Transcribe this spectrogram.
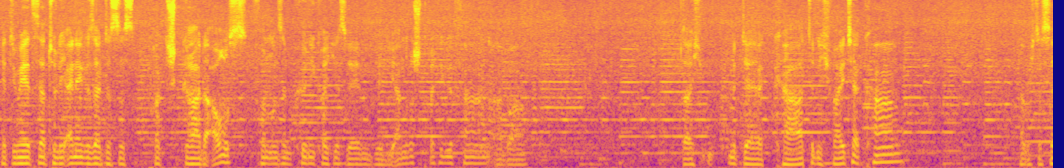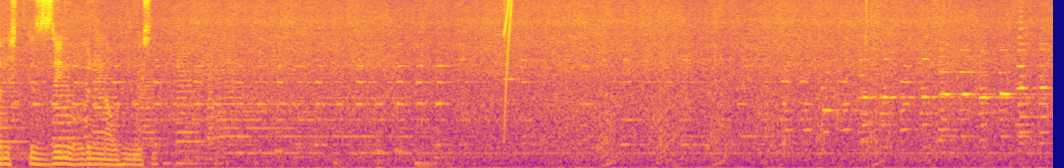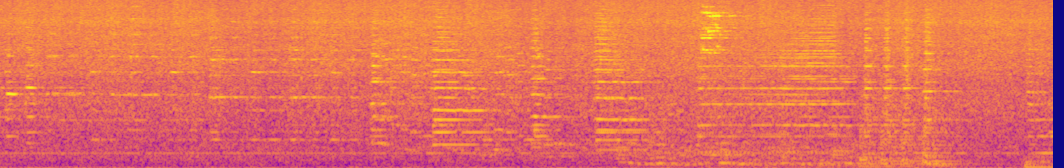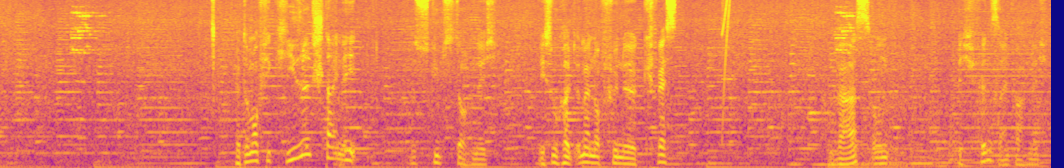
Hätte mir jetzt natürlich einer gesagt, dass das praktisch geradeaus von unserem Königreich ist, wären wir die andere Strecke gefahren, aber da ich mit der Karte nicht weiterkam, habe ich das ja nicht gesehen, wo wir genau hin müssen. Hört doch mal auf die Kieselsteine. Das gibt's doch nicht. Ich suche halt immer noch für eine Quest was und ich finde es einfach nicht.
